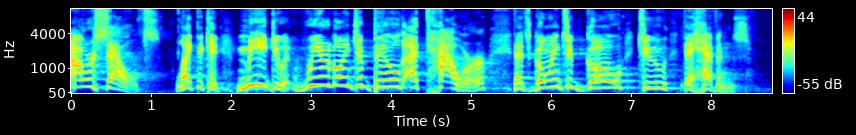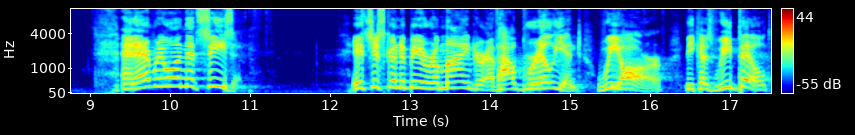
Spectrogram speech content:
ourselves, like the kid. Me do it. We're going to build a tower that's going to go to the heavens. And everyone that sees it, it's just going to be a reminder of how brilliant we are because we built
